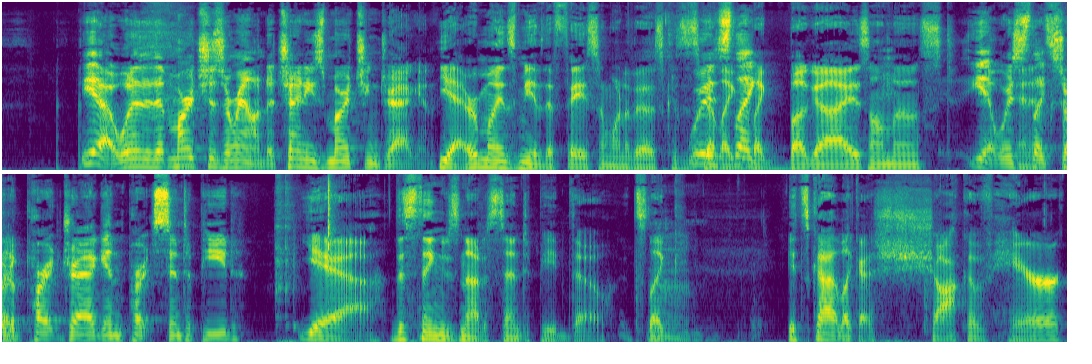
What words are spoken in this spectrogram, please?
yeah, one of that marches around. A Chinese marching dragon. Yeah, it reminds me of the face on one of those because it's Where got it's like, like- like bug eyes almost. Yeah, where it's And like it's sort of like- part dragon, part centipede. Yeah, this thing is not a centipede though. It's like Hmm. it's got like a shock of hair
